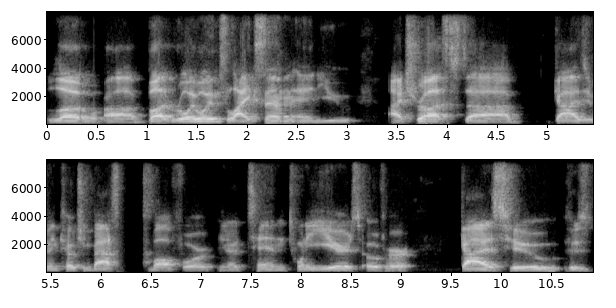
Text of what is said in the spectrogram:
low. Uh, but Roy Williams likes him, and you, I trust uh, guys who've been coaching basketball for you know 10, 20 years over guys who whose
